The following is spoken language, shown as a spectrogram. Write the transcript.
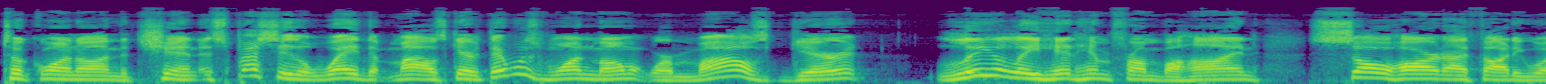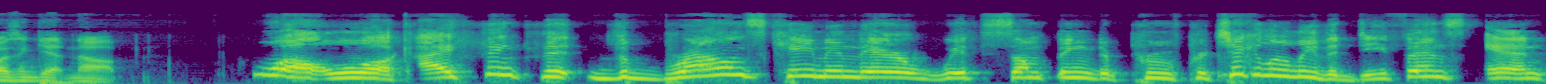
took one on the chin, especially the way that Myles Garrett. There was one moment where Myles Garrett legally hit him from behind so hard I thought he wasn't getting up. Well, look, I think that the Browns came in there with something to prove, particularly the defense. And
